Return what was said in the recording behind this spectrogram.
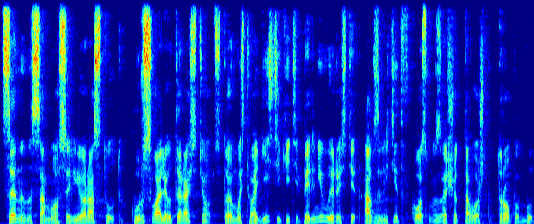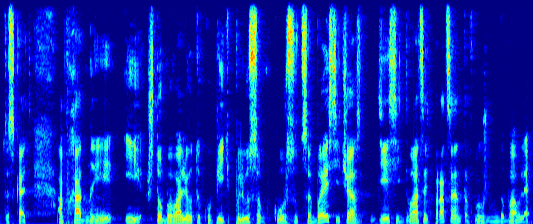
Цены на само сырье растут, курс валюты растет, стоимость логистики теперь не вырастет, а взлетит в космос за счет того, что тропы будут искать обходные. И чтобы валюты купить плюсом к курсу ЦБ, сейчас 10-20% нужно добавлять.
